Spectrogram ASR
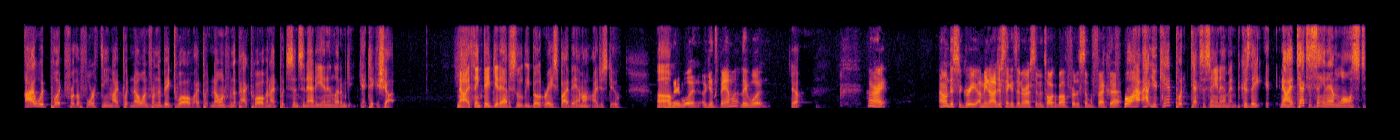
I would put for the fourth team. I'd put no one from the Big Twelve. I'd put no one from the Pac-12, and I'd put Cincinnati in and let them get, get- take a shot. Now I think they'd get absolutely boat raced by Bama. I just do. Oh, Um, they would against Bama. They would. Yeah. All right. I don't disagree. I mean, I just think it's interesting to talk about for the simple fact that Well, how, how, you can't put Texas A&M in because they it- now had Texas A&M lost,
